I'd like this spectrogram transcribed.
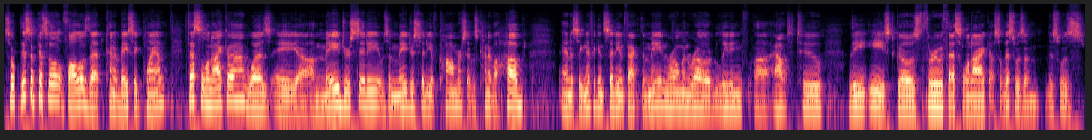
So this epistle follows that kind of basic plan. Thessalonica was a, uh, a major city. It was a major city of commerce. It was kind of a hub and a significant city. In fact, the main Roman road leading uh, out to the east goes through Thessalonica. So this was a this was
